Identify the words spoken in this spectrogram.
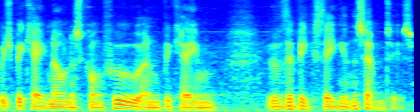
which became known as Kung Fu and became the big thing in the 70s.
